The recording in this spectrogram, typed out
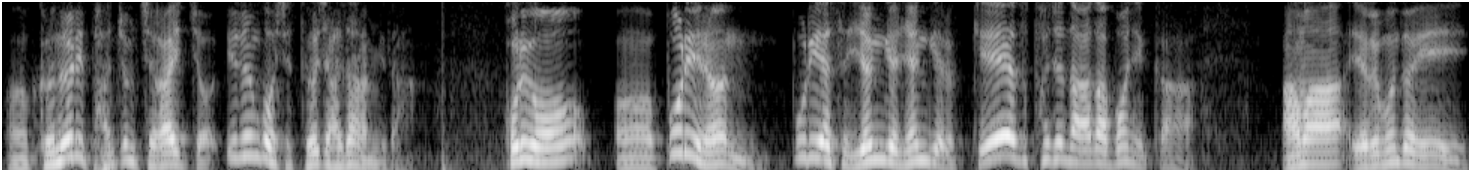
어, 그늘이 반쯤 적어 있죠. 이런 곳이 더 잘 자랍니다. 그리고 어, 뿌리는 뿌리에서 연결 연결 계속 퍼져나가다 보니까 아마 여러분들이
